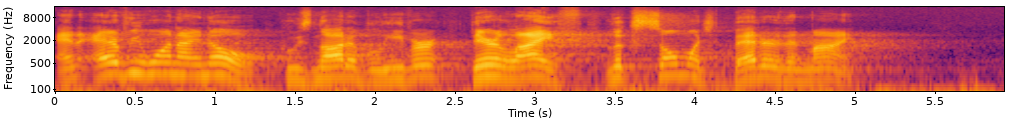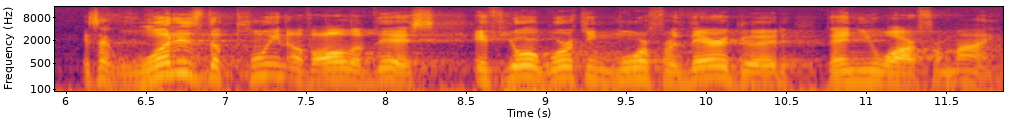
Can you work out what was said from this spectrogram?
and everyone I know who's not a believer, their life looks so much better than mine. It's like, what is the point of all of this if you're working more for their good than you are for mine?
